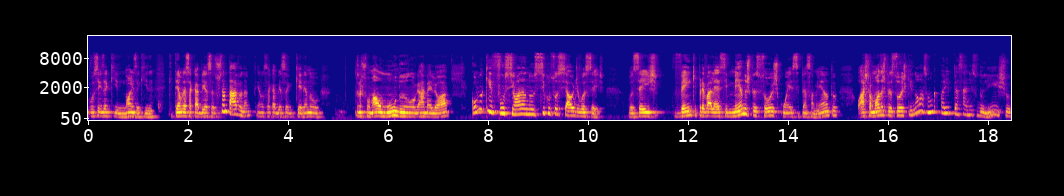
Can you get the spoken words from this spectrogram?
vocês aqui, nós aqui, né? Que temos essa cabeça sustentável, né? Temos essa cabeça querendo transformar o mundo num lugar melhor. Como que funciona no ciclo social de vocês? Vocês veem que prevalece menos pessoas com esse pensamento? As famosas pessoas que, nossa, eu nunca parei de pensar nisso do lixo.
